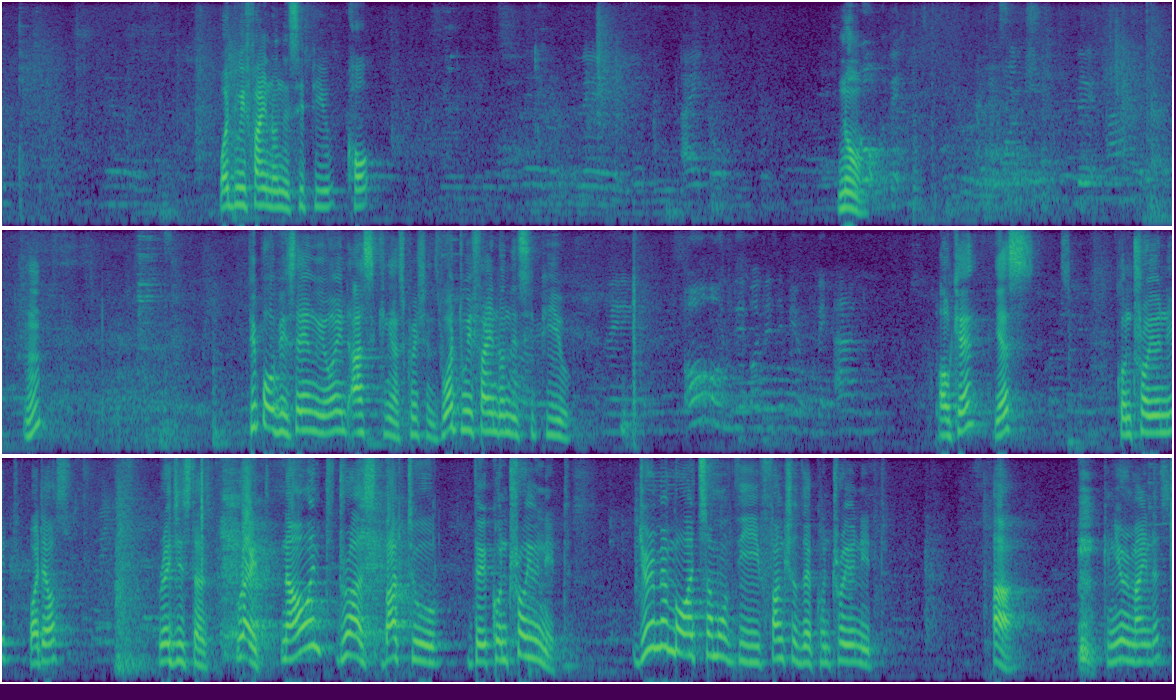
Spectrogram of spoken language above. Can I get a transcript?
What do we find on the CPU core? No. Hmm? People will be saying we weren't asking us questions. What do we find on the CPU? the oh on the on the CPU the ALU Okay, yes. Control unit. What else? Registers. Right. Now I want to draw us back to the control unit. Do you remember what some of the functions of the control unit are? Can you remind us?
